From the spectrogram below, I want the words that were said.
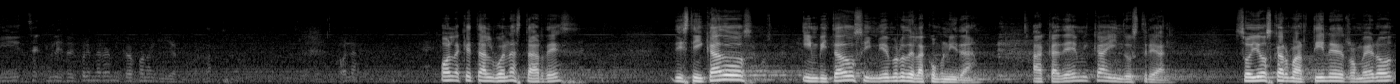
Y se- le doy primero el micrófono a Guillermo, ¿verdad? Hola. Hola, ¿qué tal? Buenas tardes. Distinguidos invitados y miembros de la comunidad académica e industrial. Soy Óscar Martínez Romero,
